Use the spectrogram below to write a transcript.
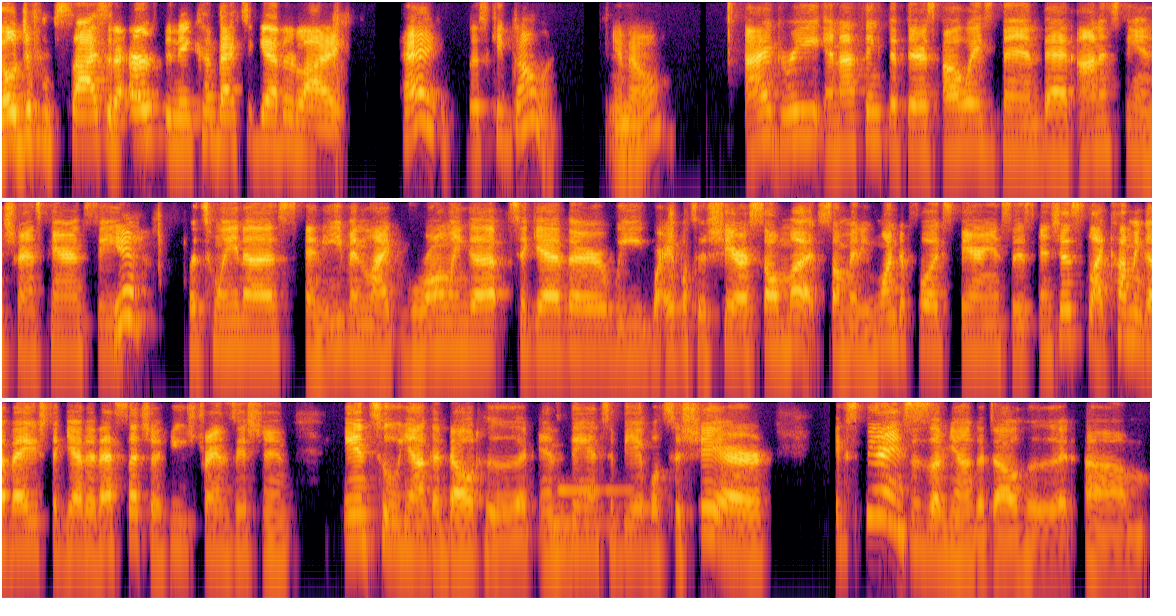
go different sides of the earth and then come back together like, hey, let's keep going, you mm-hmm. know? I agree. And I think that there's always been that honesty and transparency yeah. between us. And even like growing up together, we were able to share so much, so many wonderful experiences. And just like coming of age together, that's such a huge transition into young adulthood. And then to be able to share experiences of young adulthood um,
